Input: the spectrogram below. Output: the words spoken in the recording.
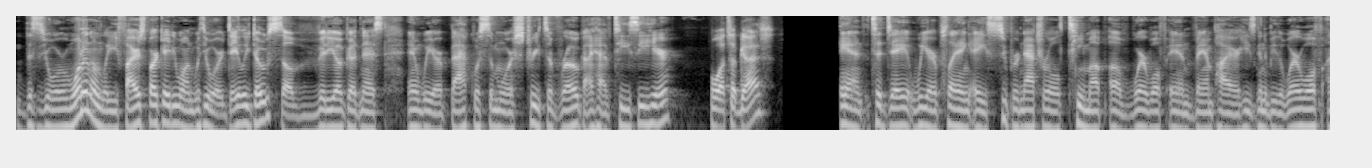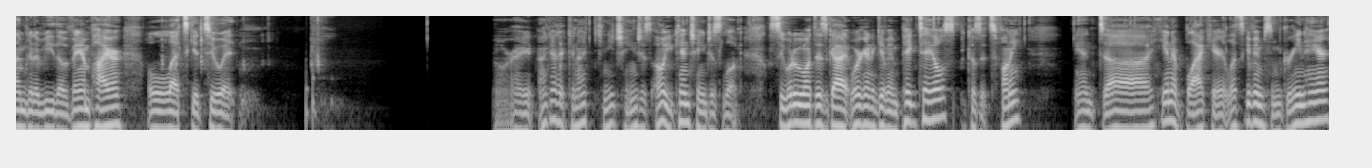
This is your one and only Firespark81 with your daily dose of video goodness. And we are back with some more Streets of Rogue. I have TC here. What's up, guys? And today we are playing a supernatural team up of werewolf and vampire. He's going to be the werewolf, I'm going to be the vampire. Let's get to it. All right, I got it. Can I? Can you change his? Oh, you can change his look. Let's see. What do we want this guy? We're gonna give him pigtails because it's funny, and uh, he can have black hair. Let's give him some green hair,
